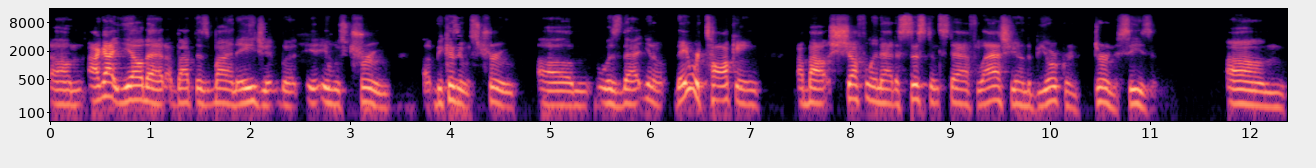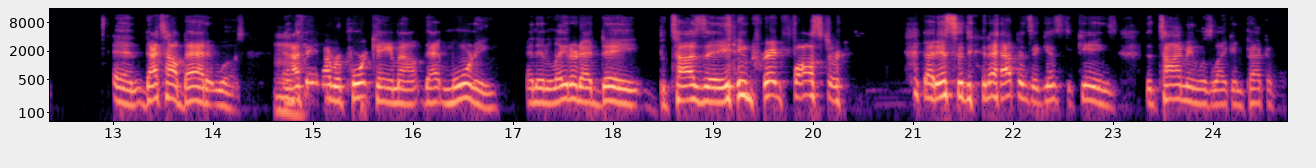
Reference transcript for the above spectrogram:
um, I got yelled at about this by an agent, but it, it was true uh, because it was true. Um, was that you know they were talking about shuffling that assistant staff last year under Bjorkgren during the season, um, and that's how bad it was. Mm. And I think my report came out that morning, and then later that day, Bitadze and Greg Foster. That incident happens against the Kings. The timing was like impeccable.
